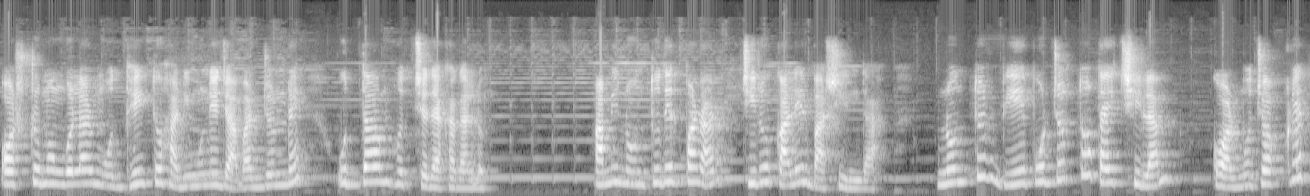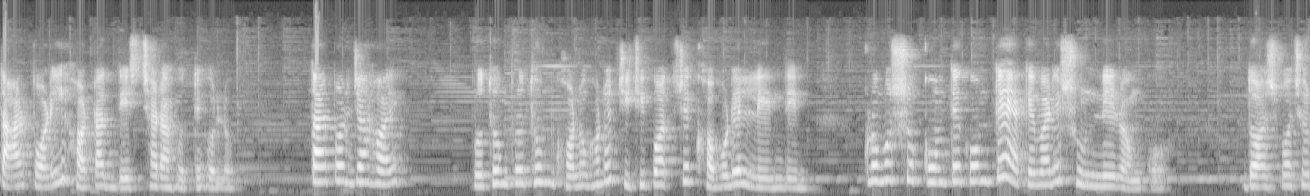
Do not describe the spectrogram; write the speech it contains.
অষ্টমঙ্গলার মধ্যেই তো হানিমুনে যাবার জন্যে উদ্দাম হচ্ছে দেখা গেল। আমি নন্তুদের পাড়ার চিরকালের বাসিন্দা। নন্তুর বিয়ে পর্যন্ত তাই ছিলাম। কর্মচক্রে তারপরেই হঠাৎ দেশ ছাড়া হতে হলো। তারপর যা হয়। প্রথম প্রথম ঘন ঘন চিঠিপত্রে খবরের লেনদেন। ক্রমশ কমতে কমতে একেবারে শূন্যের অঙ্ক। দশ বছর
